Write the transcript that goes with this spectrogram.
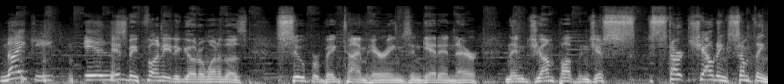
Nike is It'd be funny to go to one of those super big time hearings and get in there and then jump up and just start shouting something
